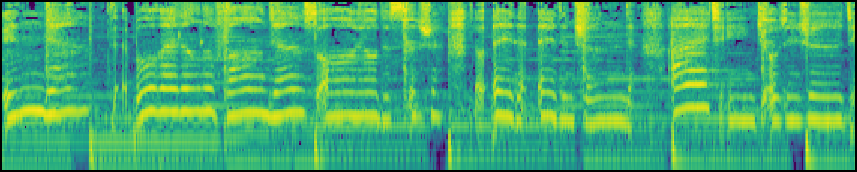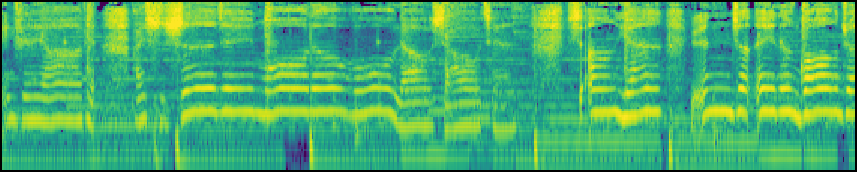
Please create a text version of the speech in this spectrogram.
阴天，在不开灯的房间，所有的思绪都一点一点沉淀。爱情究竟是精神鸦片，还是世纪末的无聊消遣？香烟晕成一滩光圈，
